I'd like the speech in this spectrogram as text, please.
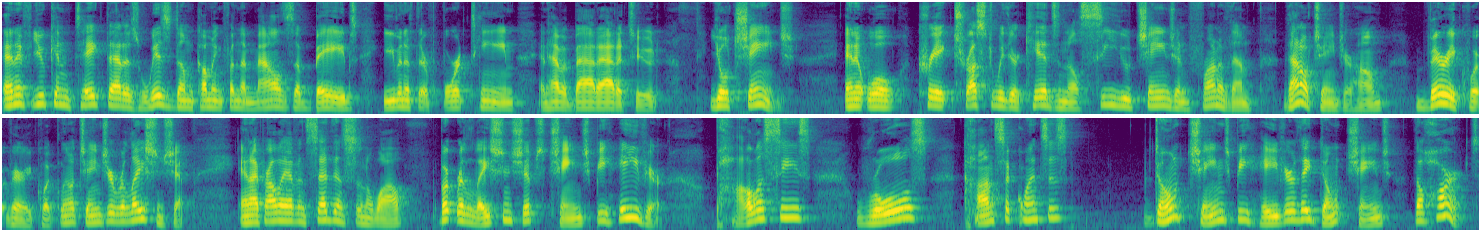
And if you can take that as wisdom coming from the mouths of babes, even if they're 14 and have a bad attitude, you'll change. And it will create trust with your kids and they'll see you change in front of them. That'll change your home very quick, very quickly. It'll change your relationship. And I probably haven't said this in a while, but relationships change behavior. Policies, rules, consequences, don't change behavior, they don't change the heart.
